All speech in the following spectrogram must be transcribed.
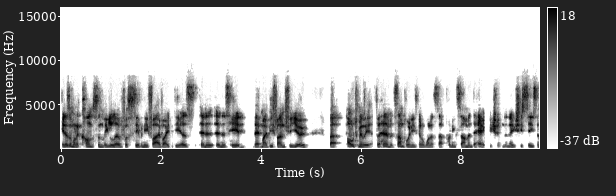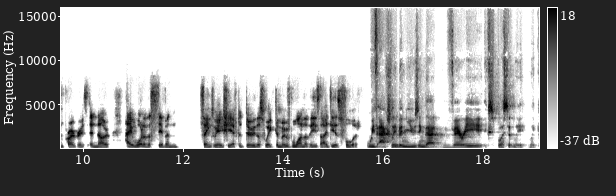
he doesn't want to constantly live with seventy five ideas in in his head. That might be fun for you, but ultimately for him, at some point, he's going to want to start putting some into action and actually see some progress and know, hey, what are the seven things we actually have to do this week to move one of these ideas forward. We've actually been using that very explicitly. Like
